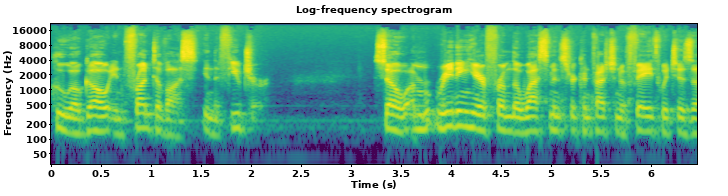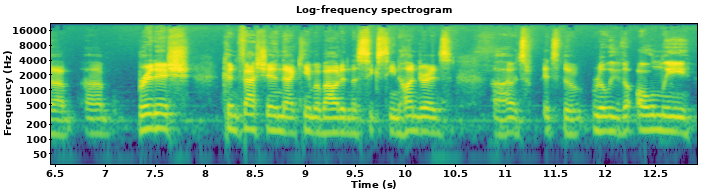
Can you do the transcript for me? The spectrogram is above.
who will go in front of us in the future. So I'm reading here from the Westminster Confession of Faith, which is a, a British confession that came about in the 1600s. Uh, it's, it's the really the only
